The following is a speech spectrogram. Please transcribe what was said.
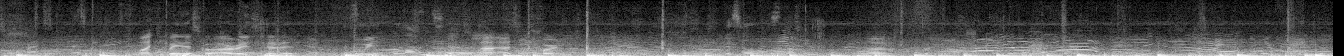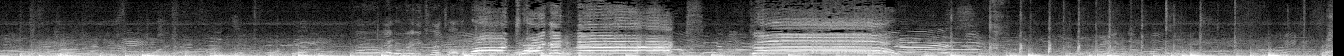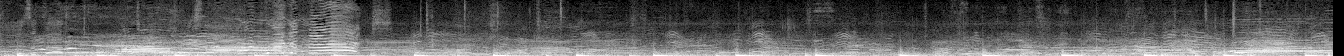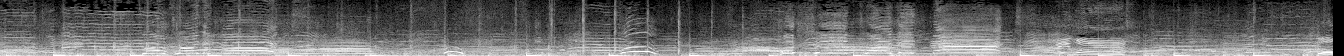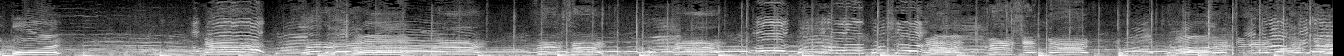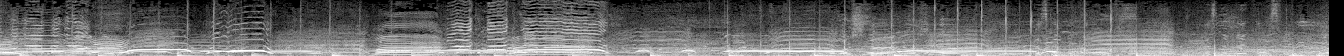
Why don't you bring this for our race, Kevin? We belongs to. not as important. This belongs to. Uh, Uh, I don't know. You can't talk. Come on, DragonMax! Go! Is it bad? Go, boy! Man! Finish it! Come Finish it! Man! Push it! Man! Finish it, man! Come on! Catching it! Catching it! Man! Come on! Dragon Man! Oh shit! Oh shit! That's gonna be close. That's gonna be a close one.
